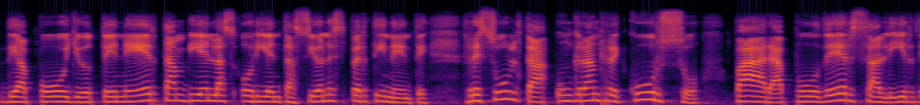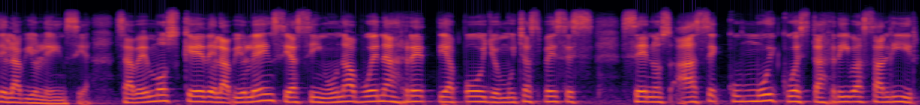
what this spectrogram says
de apoyo, tener también las orientaciones pertinentes, resulta un gran recurso para poder salir de la violencia. Sabemos que de la violencia sin una buena red de apoyo muchas veces se nos hace muy cuesta arriba salir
